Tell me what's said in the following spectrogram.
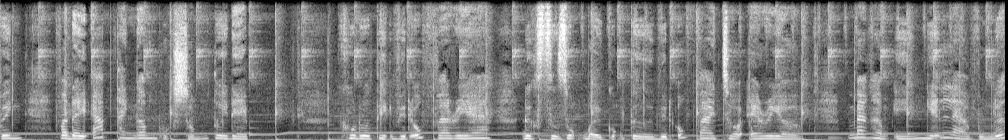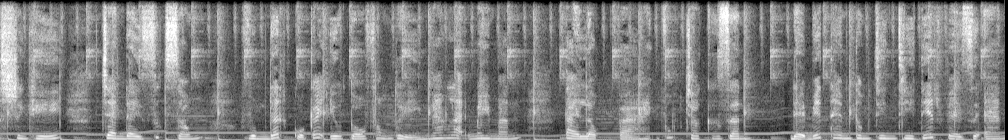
vinh và đầy áp thanh âm cuộc sống tươi đẹp. Khu đô thị Việt Úc Varia được sử dụng bởi cụm từ Việt Úc Vital Area, mang hàm ý nghĩa là vùng đất sinh khí, tràn đầy sức sống, vùng đất của các yếu tố phong thủy mang lại may mắn, tài lộc và hạnh phúc cho cư dân. Để biết thêm thông tin chi tiết về dự án,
